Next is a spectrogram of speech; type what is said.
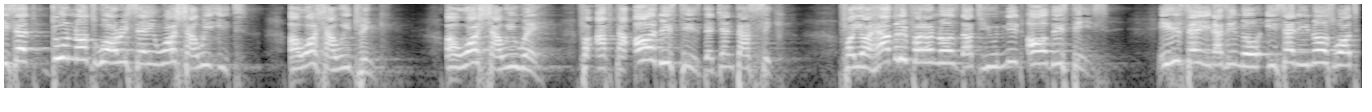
He said, Do not worry, saying, What shall we eat? Or what shall we drink? Or what shall we wear? For after all these things, the Gentiles seek. For your heavenly Father knows that you need all these things. Is he saying he doesn't know? He said he knows what?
